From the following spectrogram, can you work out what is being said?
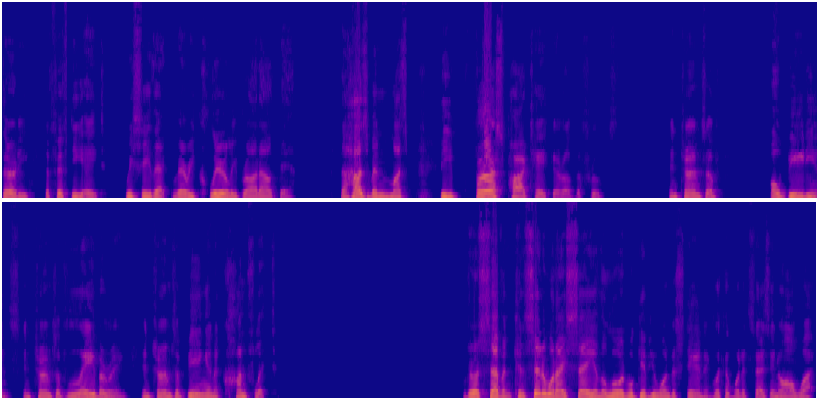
30 to 58. We see that very clearly brought out there. The husband must be first partaker of the fruits in terms of obedience, in terms of laboring, in terms of being in a conflict Verse 7 Consider what I say, and the Lord will give you understanding. Look at what it says in all what?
